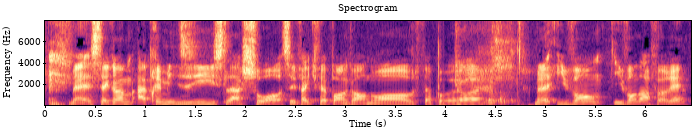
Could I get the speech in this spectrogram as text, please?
Mais c'était comme après-midi slash soir, tu sais, fait qu'il fait pas encore noir, il fait pas... Ouais. Mais là, ils vont, ils vont dans la forêt.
